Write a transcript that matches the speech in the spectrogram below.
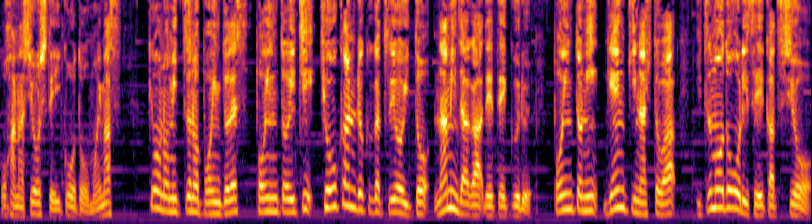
お話をしていこうと思います。今日の3つのポイントです。ポイント1、共感力が強いと涙が出てくる。ポイント2、元気な人はいつも通り生活しよう。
